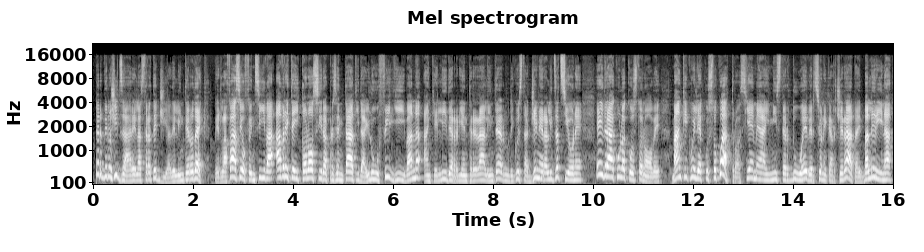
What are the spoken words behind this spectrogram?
per velocizzare la strategia dell'intero deck. Per la fase offensiva avrete i colossi rappresentati dai Luffy, gli Ivan, anche il leader rientrerà all'interno di questa generalizzazione, e i Dracula a costo 9, ma anche quelli a costo 4, assieme ai Mr. Mister 2, versione carcerata e ballerina,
